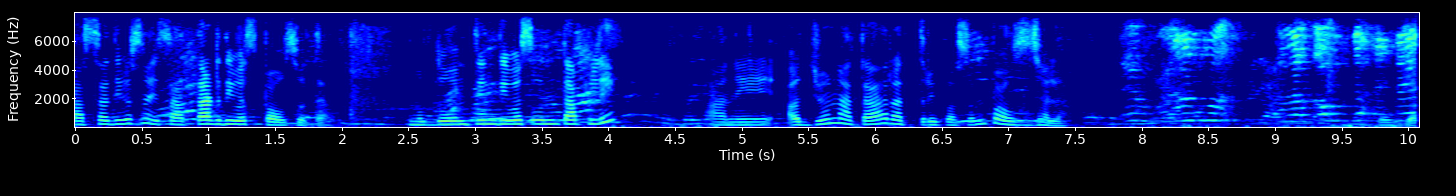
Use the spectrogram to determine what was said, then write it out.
पाच सहा दिवस नाही सात आठ दिवस पाऊस होता. मग दोन तीन दिवस ऊन तापली आणि अजून आता रात्रीपासून पाऊस झाला बघा.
